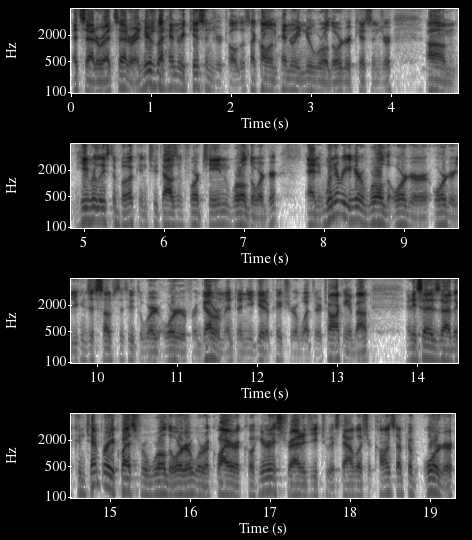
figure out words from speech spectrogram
et cetera, et cetera. And here's what Henry Kissinger told us. I call him Henry New World Order Kissinger. Um, he released a book in 2014, World Order. And whenever you hear world order, order, you can just substitute the word order for government and you get a picture of what they're talking about. And he says, uh, the contemporary quest for world order will require a coherent strategy to establish a concept of order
